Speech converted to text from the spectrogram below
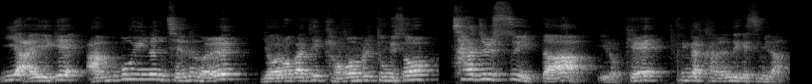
이 아이에게 안 보이는 재능을 여러 가지 경험을 통해서 찾을 수 있다. 이렇게 생각하면 되겠습니다.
